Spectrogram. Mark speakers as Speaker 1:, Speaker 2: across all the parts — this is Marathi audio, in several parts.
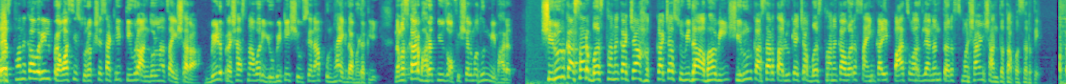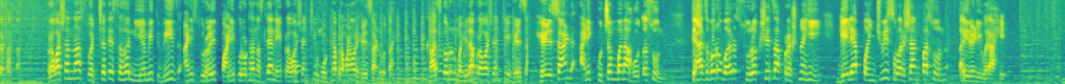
Speaker 1: बसस्थानकावरील प्रवासी सुरक्षेसाठी तीव्र आंदोलनाचा इशारा. बीड प्रशासनावर युबीटी शिवसेना पुन्हा एकदा भडकली. नमस्कार भारत न्यूज ऑफिशियल मधून मी भारत. शिरूर कासार बसस्थानकाच्या हक्काच्या सुविधा अभावी शिरूर कासार तालुक्याच्या बसस्थानकावर सायंकाळी पाच वाजल्यानंतर स्मशान शांतता पसरते. प्रवाशांना स्वच्छतेसह नियमित वीज आणि सुरळीत पाणी पुरवठा नसल्याने प्रवाशांची मोठ्या प्रमाणावर हेळसांड होत आहे. खास करून महिला प्रवाशांची हेळसांड आणि कुचंबना होत असून त्याचबरोबर सुरक्षेचा प्रश्नही गेल्या पंचवीस वर्षांपासून ऐरणीवर आहे.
